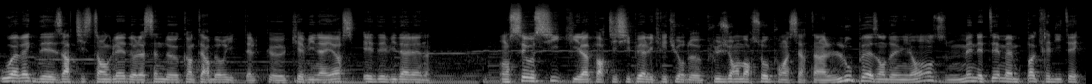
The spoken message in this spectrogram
ou avec des artistes anglais de la scène de Canterbury, tels que Kevin Ayers et David Allen. On sait aussi qu'il a participé à l'écriture de plusieurs morceaux pour un certain Lopez en 2011, mais n'était même pas crédité.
